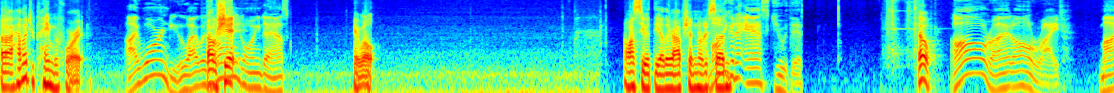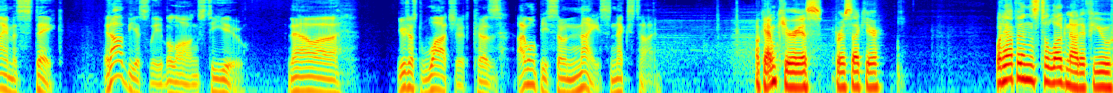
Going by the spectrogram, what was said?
Uh, how about you pay me for it? I warned you I was Oh, only shit. going to ask. Okay, well. I want to see what the other option would I'm only gonna ask you this. Oh, All right, all right. My mistake. It obviously belongs to you. Now, uh, you just watch it, cause I won't be so nice next time. okay, I'm curious for a sec here. What happens to Lugnut if you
